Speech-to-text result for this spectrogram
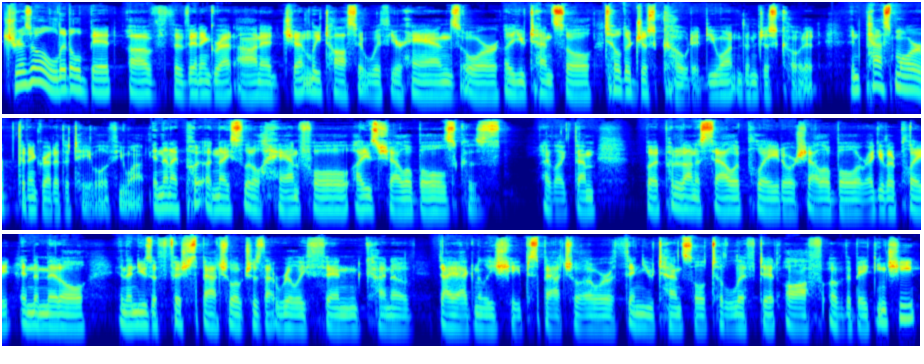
Drizzle a little bit of the vinaigrette on it. Gently toss it with your hands or a utensil till they're just coated. You want them just coated. And pass more vinaigrette at the table if you want. And then I put a nice little handful. I use shallow bowls because I like them but put it on a salad plate or shallow bowl or regular plate in the middle, and then use a fish spatula, which is that really thin kind of diagonally shaped spatula or a thin utensil to lift it off of the baking sheet.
